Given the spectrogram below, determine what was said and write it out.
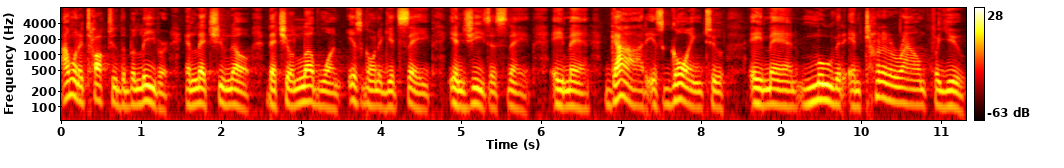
I want to talk to the believer and let you know that your loved one is going to get saved in Jesus' name. Amen. God is going to amen, move it and turn it around for you.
